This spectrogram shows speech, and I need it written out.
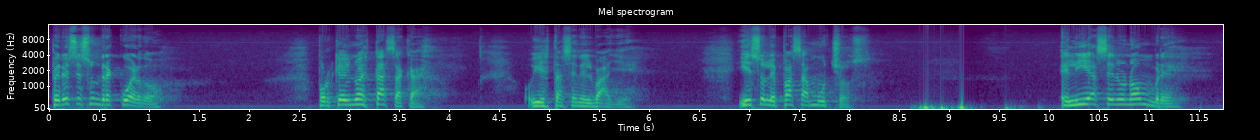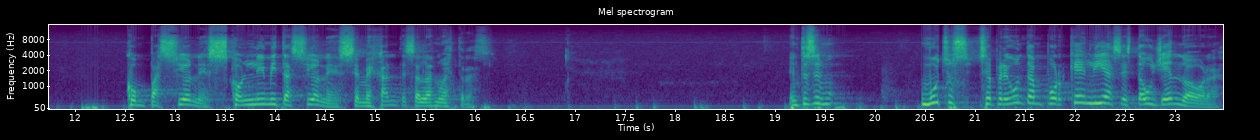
Pero ese es un recuerdo. Porque hoy no estás acá. Hoy estás en el valle. Y eso le pasa a muchos. Elías era un hombre con pasiones, con limitaciones semejantes a las nuestras. Entonces, muchos se preguntan por qué Elías está huyendo ahora.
